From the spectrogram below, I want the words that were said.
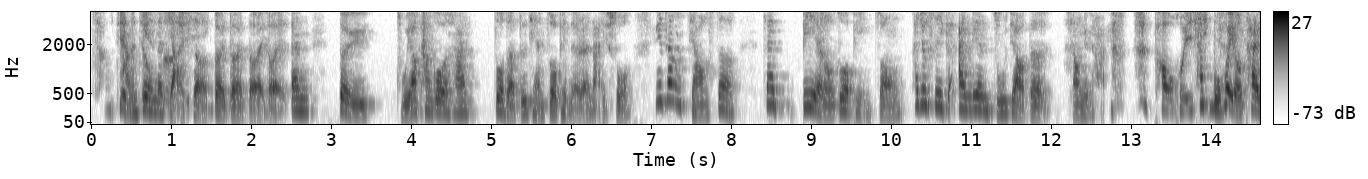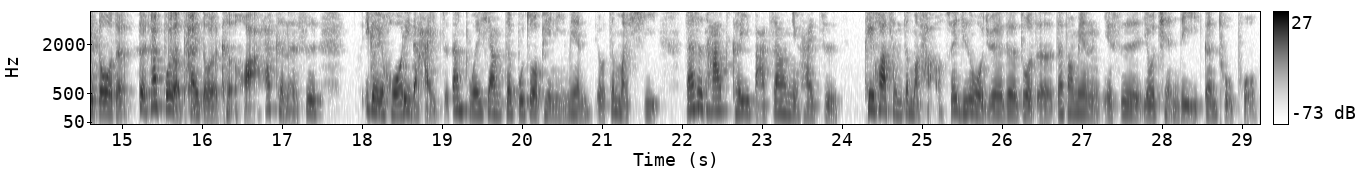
常见的角色，对对对对，但对于主要看过他做的之前作品的人来说，因为这样角色在 BL 作品中，她就是一个暗恋主角的小女孩，炮灰。型，她不会。有太多的，对，她不会有太多的刻画，她可能是一个有活力的孩子，但不会像这部作品里面有这么细，但是她可以把这样女孩子可以画成这么好，所以其实我觉得这个作者这方面也是有潜力跟突破。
